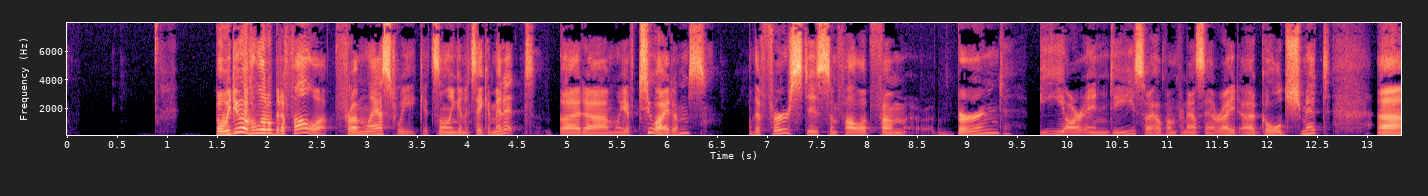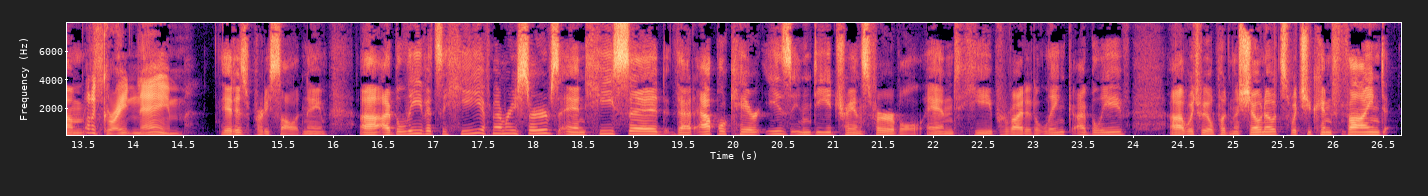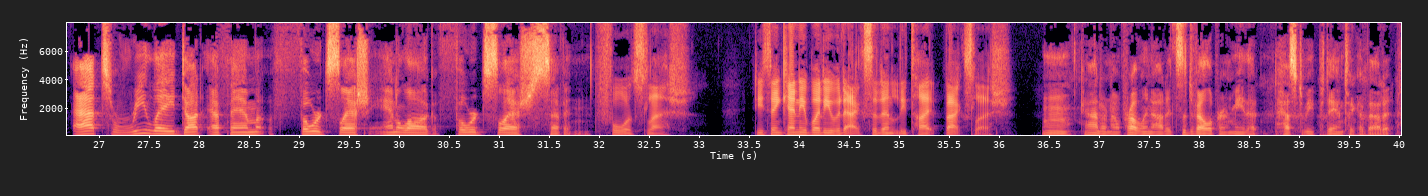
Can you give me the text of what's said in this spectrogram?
But we do have a little bit of follow up from last week. It's only going to take a minute, but um, we have two items. The first is some follow up from Bernd, B E R N D. So I hope I'm pronouncing that right. Uh, Goldschmidt. Um, What a great name. it is a pretty solid name. Uh, I believe it's a he, if memory serves. And he said that Apple Care is indeed transferable. And he provided a link, I believe, uh, which we will put in the show notes, which you can find at relay.fm forward slash analog forward slash seven. Forward slash. Do you think anybody would accidentally type backslash? Mm, I don't know. Probably not. It's the developer in me that has to be pedantic about it.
